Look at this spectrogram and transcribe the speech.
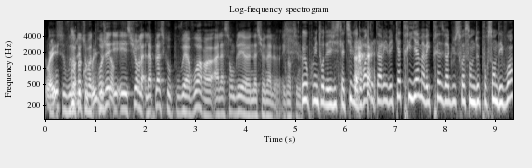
Vous entendre sur votre projet et, sur la, place que vous pouvez avoir euh, à l'Assemblée euh, nationale, Églantine. Oui, au premier tour des législatives, la droite est arrivée quatrième avec 13,62% des voix.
